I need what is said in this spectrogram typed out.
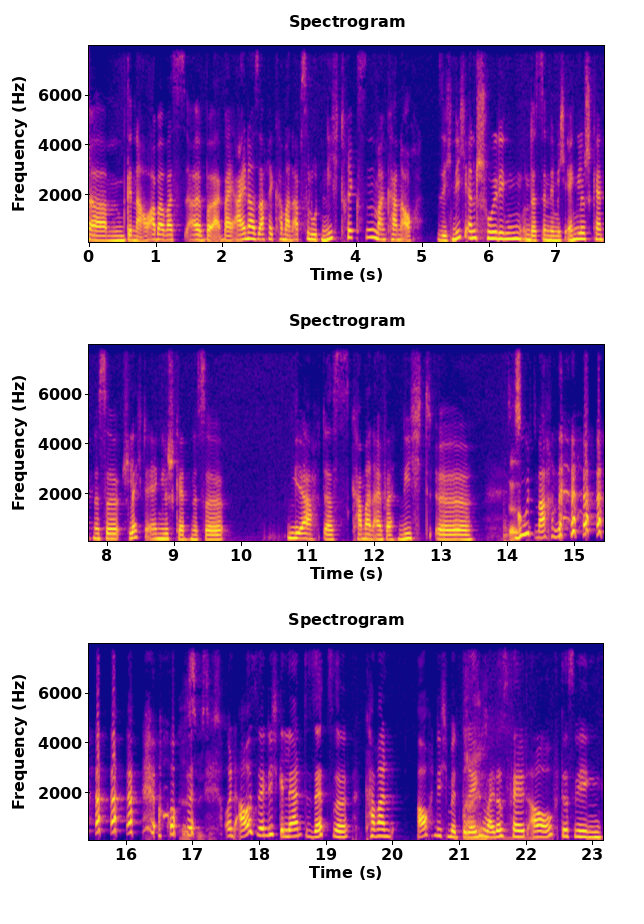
ähm, genau, aber was äh, bei einer Sache kann man absolut nicht tricksen. Man kann auch sich nicht entschuldigen und das sind nämlich Englischkenntnisse, schlechte Englischkenntnisse. Ja, das kann man einfach nicht äh, gut machen. und, und, auswendig gelernte Sätze kann man auch nicht mitbringen, Nein. weil das fällt auf. Deswegen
